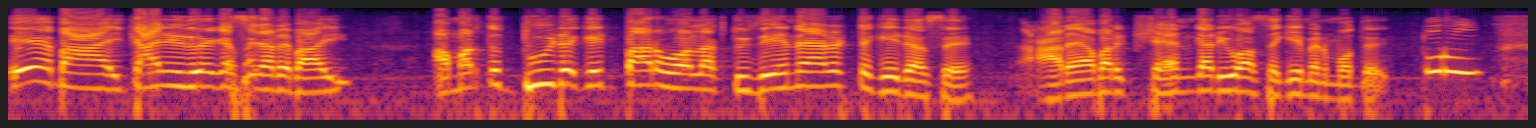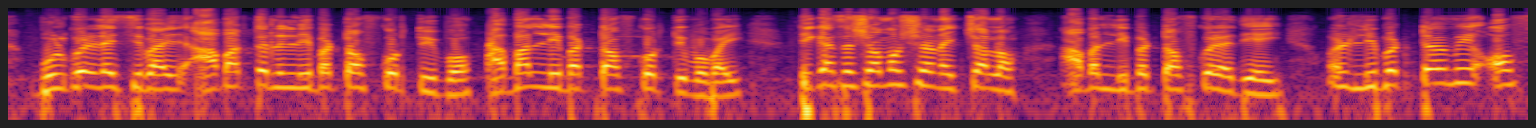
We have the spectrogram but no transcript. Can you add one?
এ ভাই, কাহিনী হয়ে গেছে গারে ভাই! আমার তো দুইটা গেট পার হওয়া লাগতো, যে এনে আরেকটা গেট আছে। আরে আবার ট্রেন গাড়িও আছে গেমের মধ্যে। তুরু ভুল করে লাইছি ভাই। আবার তোর লিভার টফ করতে হইব। আবার লিভার টফ করতে হইব ভাই। ঠিক আছে, সমস্যা নাই, চলো। আবার লিভার টফ করে দিই। ওর লিভারটা আমি অফ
